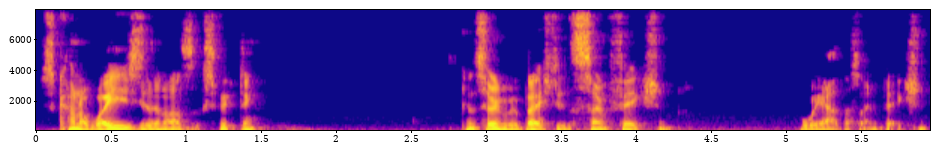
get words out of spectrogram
It's kind of way easier than I was expecting. Considering we're basically the same faction. We are the same faction.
